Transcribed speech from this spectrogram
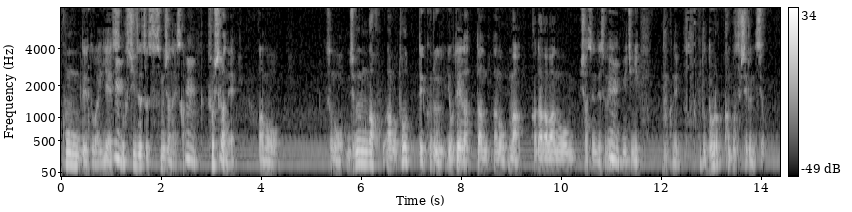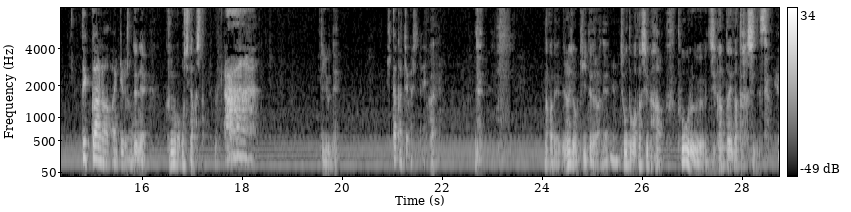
混んでるとはいえ少しずつ進むじゃないですか、うん。そしたらねあのその自分があの通ってくる予定だった、あのまあ、片側の車線ですよね、う道になんかね本当道路が陥没してるんですよ。でっかい穴開いてるの？でね車が落ちてました。っああていうね。引っかかっちゃいましたね。はい。でなんかねラジオ聞いてたらね、うん。ちょうど私が通る時間帯だったらしいんですよ。危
